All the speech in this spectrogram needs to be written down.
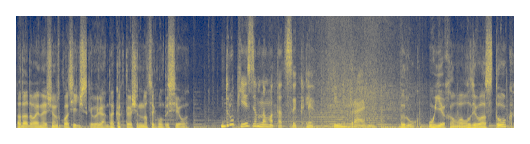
Тогда давай начнем с классического варианта. А как ты вообще на мотоцикл-то села? Друг ездил на мотоцикле. И неправильно. Друг уехал во Владивосток,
